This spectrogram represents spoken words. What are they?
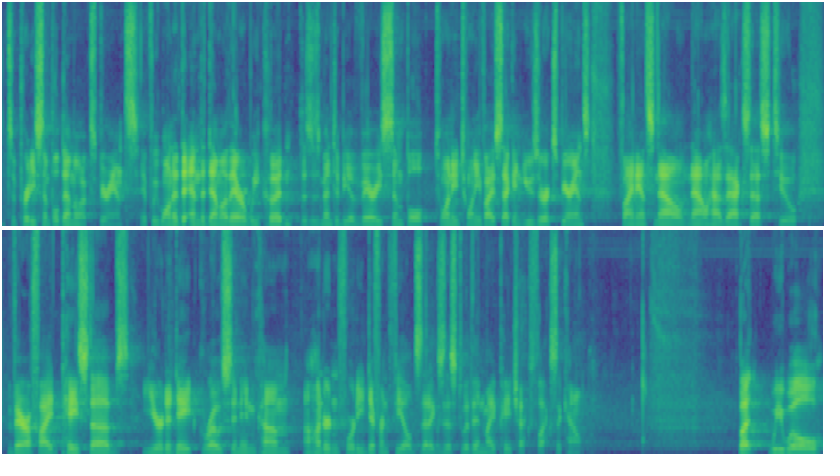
It's a pretty simple demo experience. If we wanted to end the demo there, we could. This is meant to be a very simple 20, 25 second user experience. Finance Now now has access to verified pay stubs, year-to-date gross and income, 140 different fields that exist within my Paychex Flex account. But we will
